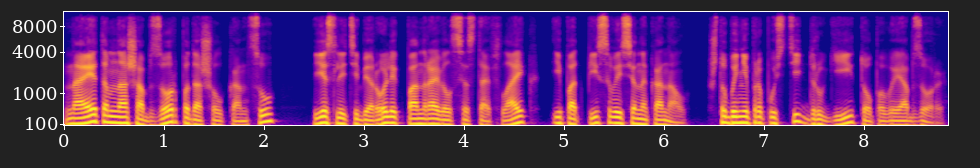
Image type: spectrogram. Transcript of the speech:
На этом наш обзор подошел к концу. Если тебе ролик понравился, ставь лайк и подписывайся на канал, чтобы не пропустить другие топовые обзоры.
